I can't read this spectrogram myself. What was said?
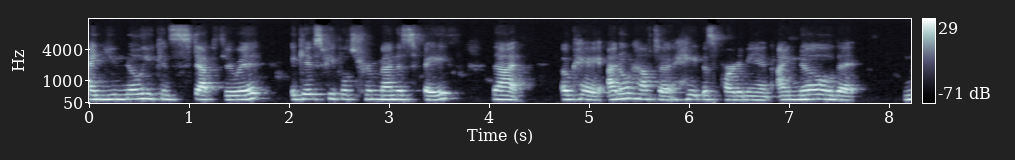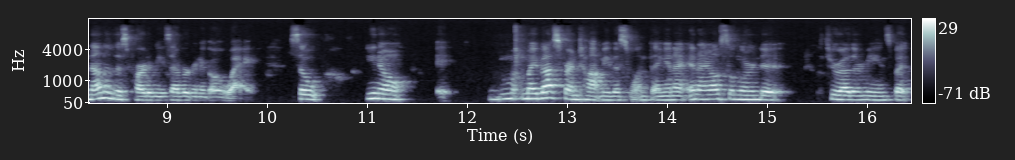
and you know you can step through it, it gives people tremendous faith that, okay, I don't have to hate this part of me. And I know that none of this part of me is ever going to go away. So, you know, it, my best friend taught me this one thing, and I, and I also learned it through other means. But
